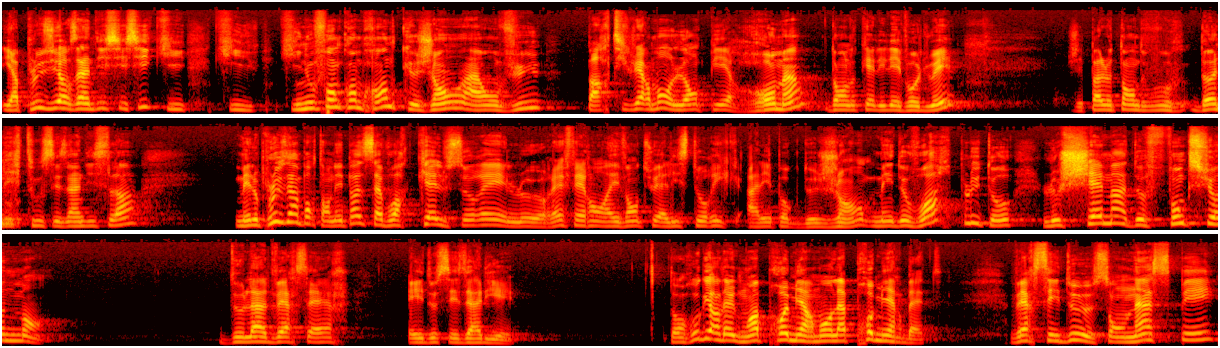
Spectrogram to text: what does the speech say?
Il y a plusieurs indices ici qui, qui, qui nous font comprendre que Jean a en vue particulièrement l'empire romain dans lequel il évoluait je n'ai pas le temps de vous donner tous ces indices-là. Mais le plus important n'est pas de savoir quel serait le référent éventuel historique à l'époque de Jean, mais de voir plutôt le schéma de fonctionnement de l'adversaire et de ses alliés. Donc regardez avec moi premièrement la première bête. Verset 2, son aspect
